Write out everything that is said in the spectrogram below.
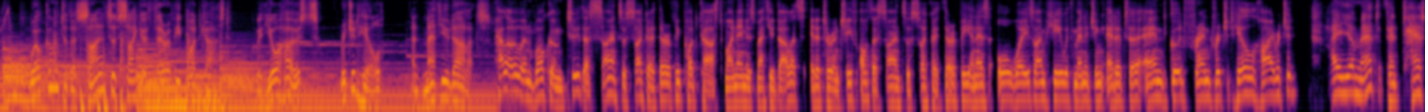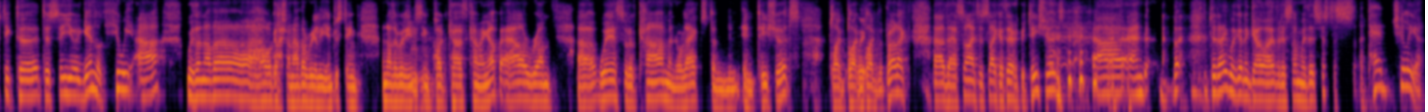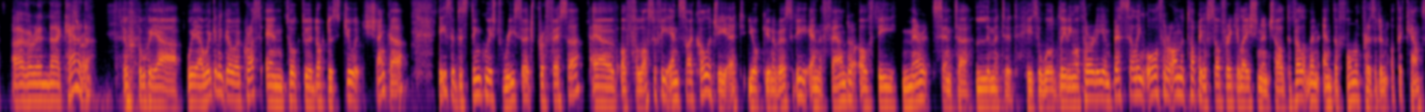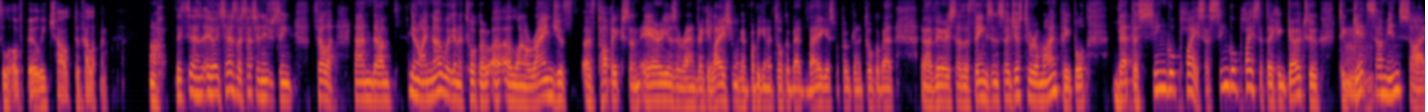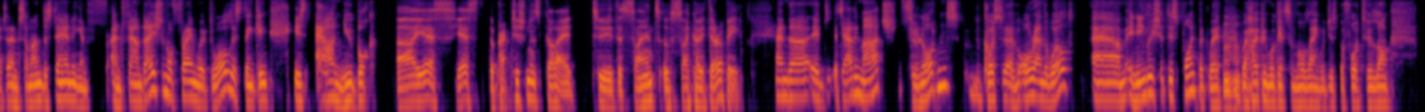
Welcome to the Science of Psychotherapy podcast with your hosts, Richard Hill and Matthew Dahlitz. Hello and welcome to the Science of Psychotherapy podcast. My name is Matthew Dahlitz, editor in chief of the Science of Psychotherapy. And as always, I'm here with managing editor and good friend Richard Hill. Hi, Richard. Hey, uh, Matt, fantastic to, to see you again. Look, here we are with another, oh gosh, another really interesting, another really interesting mm-hmm. podcast coming up. Our, um, uh, we're sort of calm and relaxed and in, in t-shirts, plug, plug, Wait. plug the product. Uh, they're science of psychotherapy t-shirts. uh, and, but today we're going to go over to somewhere that's just a, a tad chillier over in uh, Canada. We are. We are. We're going to go across and talk to Dr. Stuart Shanker. He's a distinguished research professor of, of, philosophy and psychology at York University and the founder of the MEHRIT Center Limited. He's a world leading authority and best selling author on the topic of self regulation and child development and the former president of the Council of Early Child Development. Oh, it sounds, it sounds like such an interesting fella. And, um, you know, I know we're going to talk a, a, along a range of, of topics and areas around regulation. We're probably going to talk about vagus. We're probably going to talk about uh, various other things. And so just to remind people that the single place, a single place that they can go to to mm-hmm. get some insight and some understanding and, and foundational framework to all this thinking is our new book. Ah, uh, yes, yes. The Practitioner's Guide to the science of psychotherapy. And uh, it, it's out in March through Norton's, of course, uh, all around the world. Um, in English at this point, but we're mm-hmm. we're hoping we'll get some more languages before too long.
